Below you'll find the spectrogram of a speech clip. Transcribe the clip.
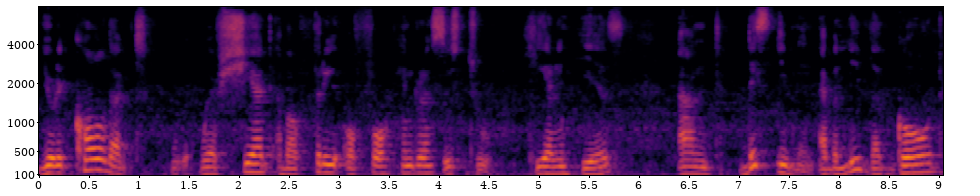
You recall that we have shared about three or four hindrances to hearing ears. And this evening, I believe that God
